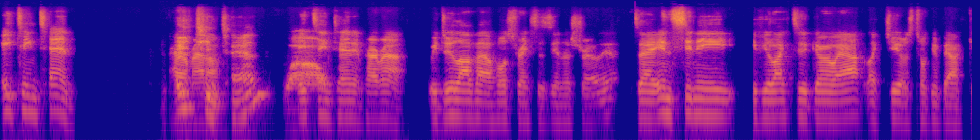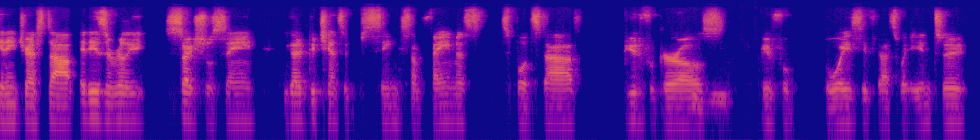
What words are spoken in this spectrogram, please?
1810 in Parramatta. 1810. Wow. 1810 in Parramatta. We do love our horse races in Australia. So in Sydney, if you like to go out, like Gio was talking about getting dressed up, it is a really social scene. You got a good chance of seeing some famous sports stars, beautiful girls, beautiful boys, if that's what you're into.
